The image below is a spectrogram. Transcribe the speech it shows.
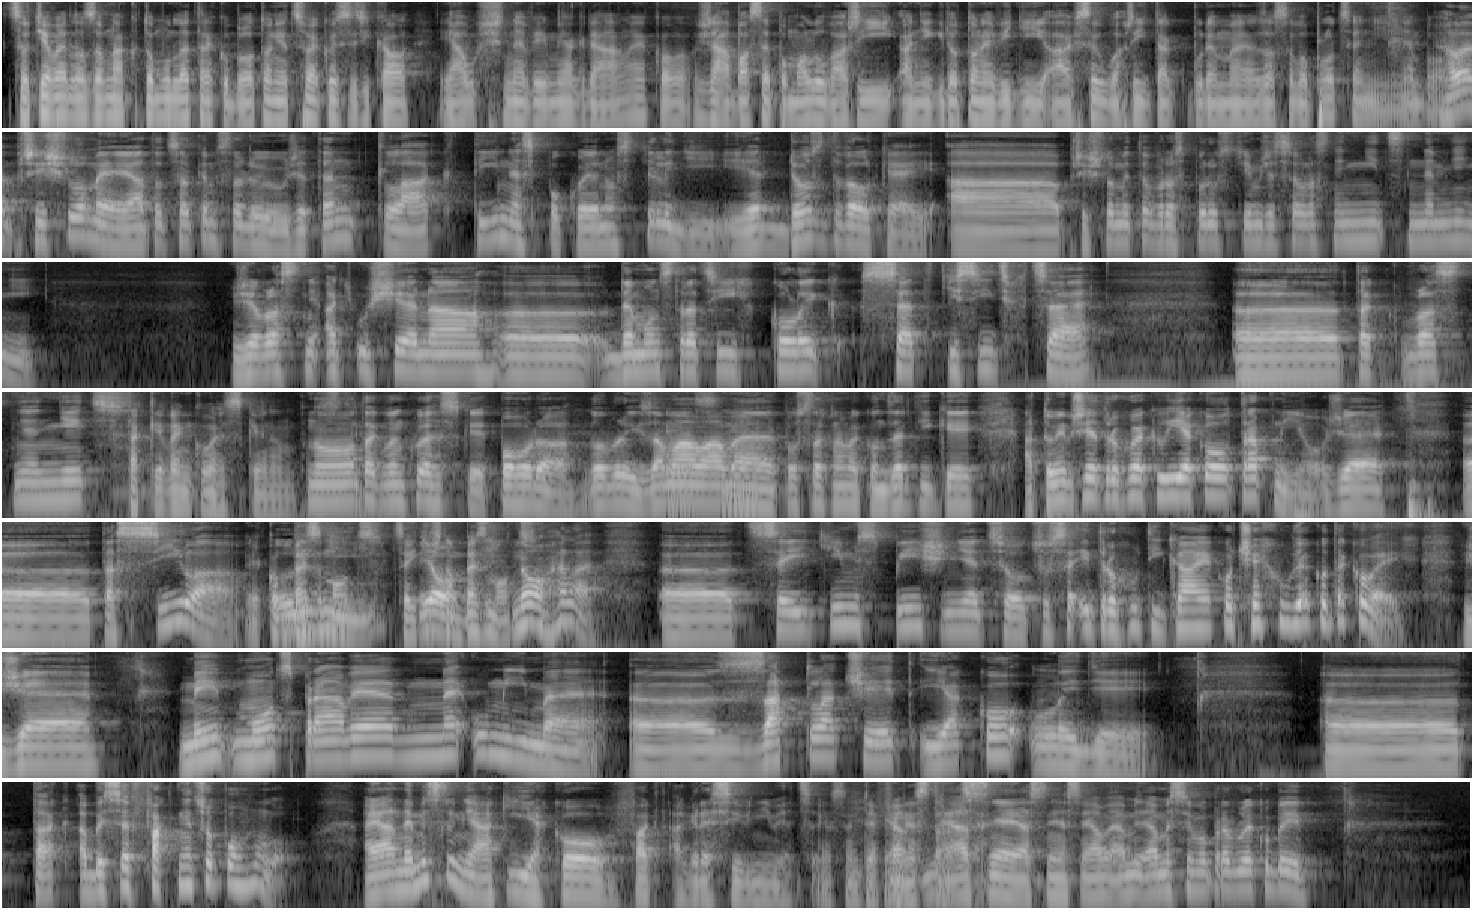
co tě vedlo zrovna k tomuhle tracku? Bylo to něco, jako jsi říkal, já už nevím, jak dál, jako žába se pomalu vaří a nikdo to nevidí a až se uvaří, tak budeme zase oplocení, nebo... Hele, přišlo mi, já to celkem sleduju, že ten tlak té nespokojenosti lidí je dost velký a přišlo mi to v rozporu s tím, že se vlastně nic nemění. Že vlastně ať už je na uh, demonstracích kolik set tisíc chce, uh, tak vlastně nic. Taky venku hezky jenom. No, tak venku je hezky, pohoda, dobrý, zamáváme, Jasně. poslechneme koncertíky a to mi přijde trochu jako, jako trapný, jo, že uh, ta síla Jako lidí, bezmoc, cítíš tam bezmoc. No hele, uh, cítím spíš něco, co se i trochu týká jako Čechů jako takových, že my moc právě neumíme uh, zatlačit jako lidi tak, aby se fakt něco pohnulo. A já nemyslím nějaký jako fakt agresivní věci. Jasně, Já, jasně, jasně, jasně. Já, já, myslím opravdu jakoby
